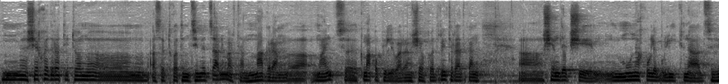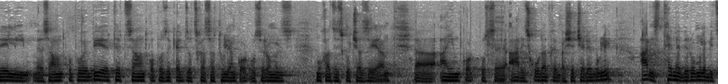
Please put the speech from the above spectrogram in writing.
შეხვედრა თვითონ ასე ვთქვათ, მძიმე წარიმართა, მაგრამ მაინც კმაყოფილი ვარ ამ შეხვედრით, რადგან შემდეგში მონახულებული იქნა ძველი საავადმყოფოები, ერთ-ერთ საავადმყოფოზე კერძო 9 სართული ან корпуსი, რომელიც მუხაძის ქუჩაზეა. აი ამ корпуსზე არის ყურადღება შეჩერებული. არის თემები, რომლებიც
